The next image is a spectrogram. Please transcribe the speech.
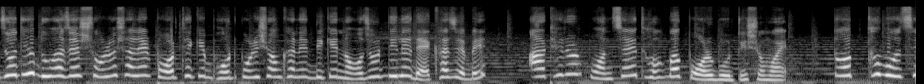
যদিও দু হাজার ষোলো সালের পর থেকে ভোট পরিসংখ্যানের দিকে নজর দিলে দেখা যাবে, আঠেরোর পঞ্চায়েত হোক বা পরবর্তী সময় তথ্য বলছে,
